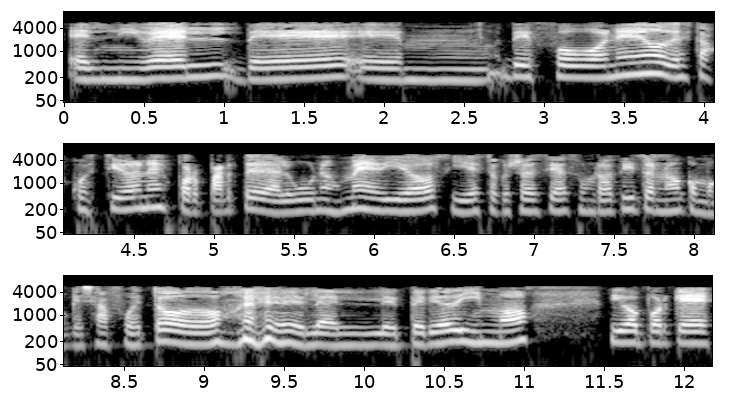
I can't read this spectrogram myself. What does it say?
el nivel de, eh, de fogoneo de estas cuestiones por parte de algunos medios y esto que yo decía hace un ratito, ¿no? Como que ya fue todo el, el periodismo. Digo, porque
